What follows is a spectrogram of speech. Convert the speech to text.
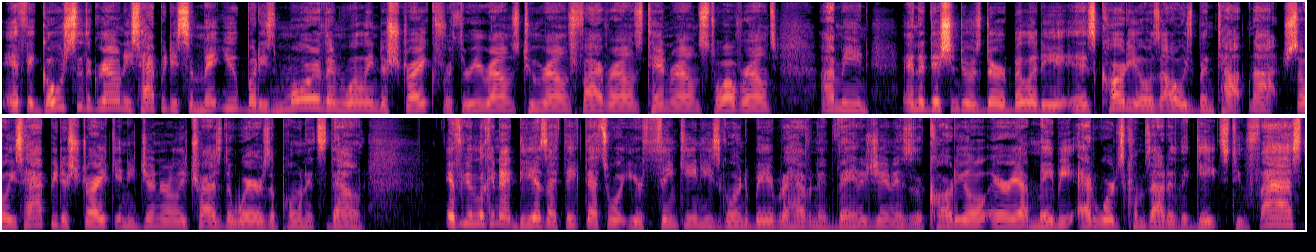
If it goes to the ground, he's happy to submit you, but he's more than willing to strike for three rounds, two rounds, five rounds, 10 rounds, 12 rounds. I mean, in addition to his durability, his cardio has always been top notch. So he's happy to strike and he generally tries to wear his opponents down if you're looking at Diaz, I think that's what you're thinking he's going to be able to have an advantage in is the cardio area. Maybe Edwards comes out of the gates too fast.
